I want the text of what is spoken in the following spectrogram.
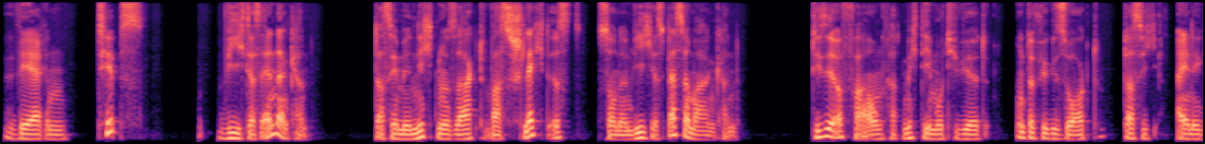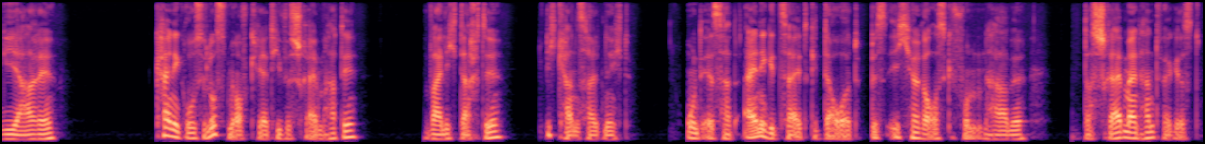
wären Tipps, wie ich das ändern kann. Dass er mir nicht nur sagt, was schlecht ist, sondern wie ich es besser machen kann. Diese Erfahrung hat mich demotiviert und dafür gesorgt, dass ich einige Jahre keine große Lust mehr auf kreatives Schreiben hatte, weil ich dachte, ich kann es halt nicht. Und es hat einige Zeit gedauert, bis ich herausgefunden habe, dass Schreiben ein Handwerk ist,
